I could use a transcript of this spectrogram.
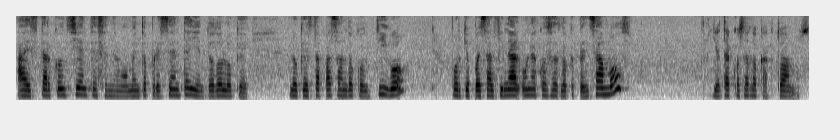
a estar conscientes en el momento presente y en todo lo que, lo que está pasando contigo, porque pues al final una cosa es lo que pensamos y otra cosa es lo que actuamos.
